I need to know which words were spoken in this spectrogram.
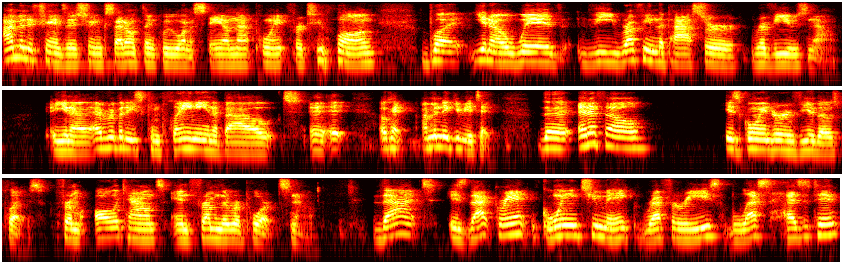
I'm in a transition because I don't think we want to stay on that point for too long. But you know, with the roughing the passer reviews now, you know, everybody's complaining about. It, it, okay, I'm going to give you a take. The NFL is going to review those plays from all accounts and from the reports now. That is that grant going to make referees less hesitant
